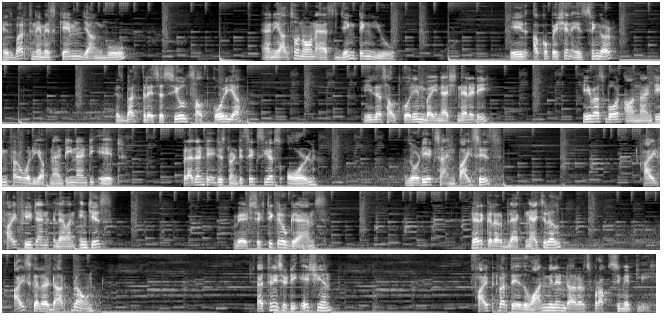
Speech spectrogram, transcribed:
His birth name is Kim Jung Woo and he is also known as Jing Ting Yu. His occupation is singer. His birthplace is Seoul, South Korea. He is a South Korean by nationality. He was born on 19 February of 1998. Present age is 26 years old. Zodiac sign Pisces. Height 5 feet and 11 inches. Weight 60 kilograms. Hair color black natural. Eyes color dark brown. Ethnicity Asian. Fight worth is $1 million approximately.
